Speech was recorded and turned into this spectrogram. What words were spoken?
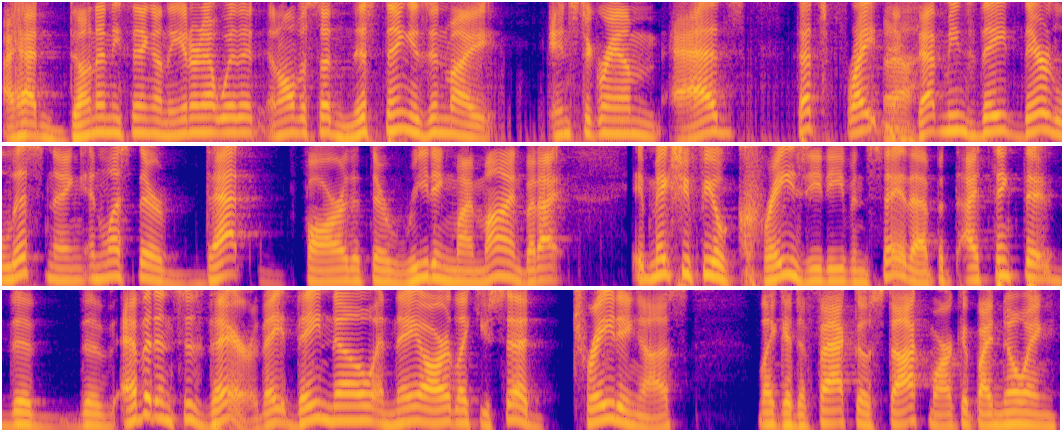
I hadn't done anything on the internet with it, and all of a sudden, this thing is in my Instagram ads. That's frightening. Ah. That means they they're listening, unless they're that far that they're reading my mind. But I, it makes you feel crazy to even say that. But I think that the the evidence is there. They they know, and they are, like you said, trading us like a de facto stock market by knowing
